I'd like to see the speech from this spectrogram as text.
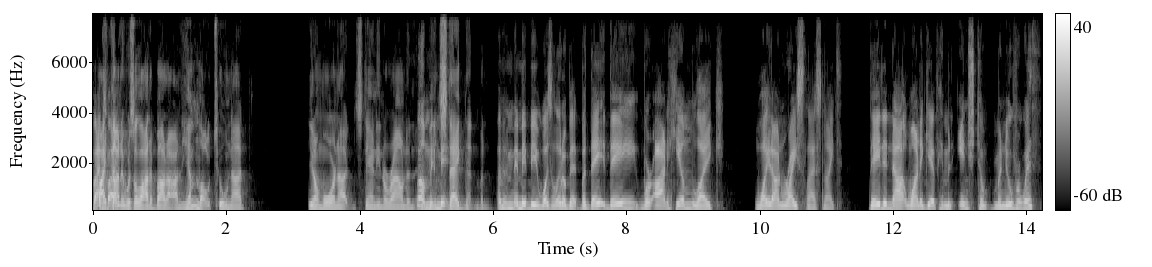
I thought it was a lot about on him though too, not you know more not standing around and, and Well, ma- being ma- stagnant. But I mean, maybe it was a little bit, but they they were on him like white on rice last night. They did not want to give him an inch to maneuver with,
